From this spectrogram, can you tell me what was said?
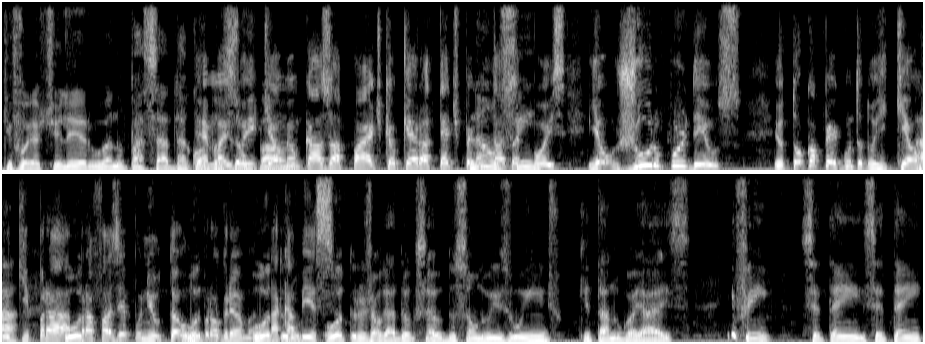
que foi artilheiro ano passado da Copa É, mas São o Riquelme Paulo. é um caso à parte que eu quero até te perguntar Não, depois. E eu juro por Deus, eu tô com a pergunta do Riquelme ah, aqui para fazer pro Nilton no programa, outro, na cabeça. Outro jogador que saiu do São Luís, o Índio, que está no Goiás. Enfim, você tem, você tem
